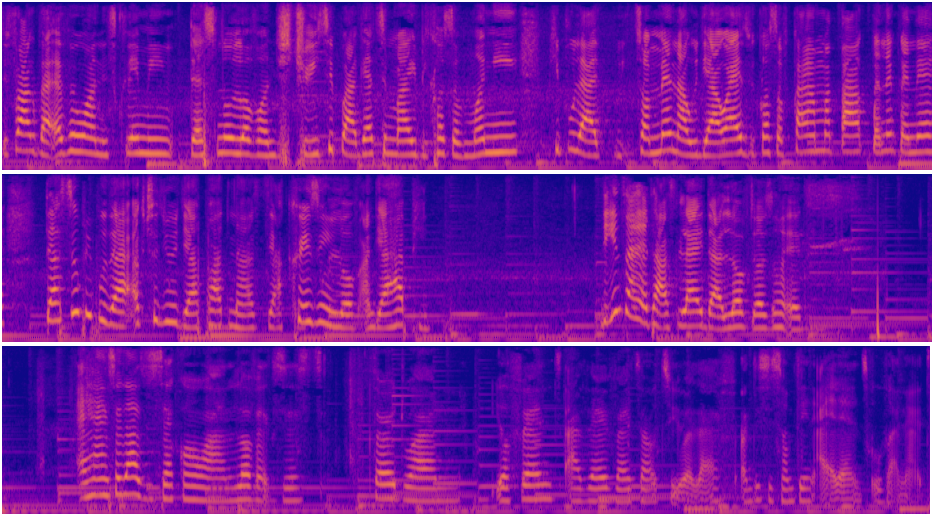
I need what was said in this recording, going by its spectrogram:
the fact that everyone is claiming there's no love on the street people are getting married because of money people are some men are with their wives because of kayamata there are still people that are actually with their partners they are crazy in love and they are happy. The internet has lied that love does not exist uh so that's the second one. Love exists. Third one, your friends are very vital to your life and this is something i learned overnight.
